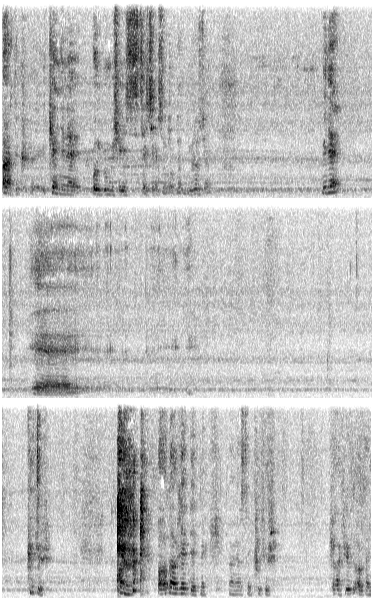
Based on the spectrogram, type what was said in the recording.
Artık kendine uygun bir şey seçersin, orada yürürsün. Bir de e, küfür. Allah reddetmek manasında küfür. Kafir oradan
